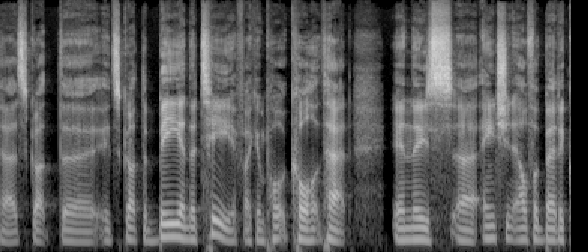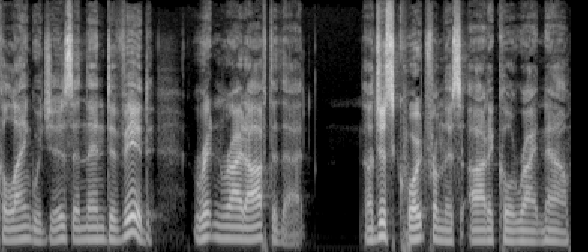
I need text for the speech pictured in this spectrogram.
Uh, it's got the it's got the B and the T, if I can call it that, in these uh, ancient alphabetical languages, and then David written right after that. I'll just quote from this article right now.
